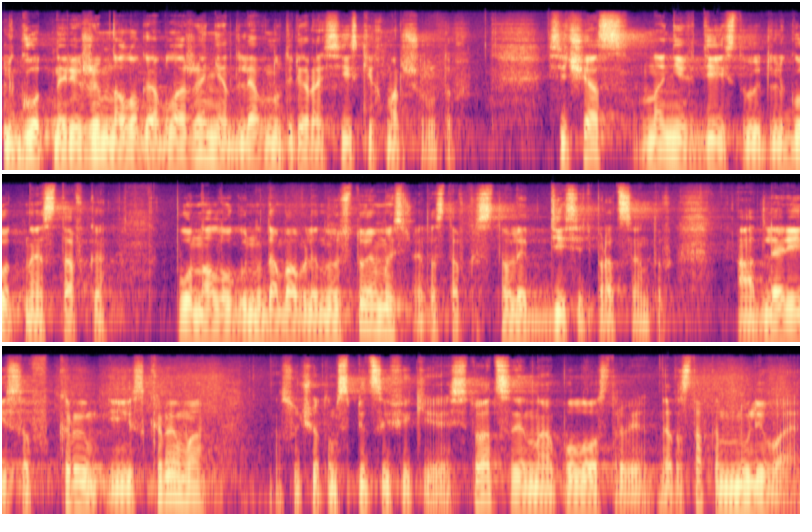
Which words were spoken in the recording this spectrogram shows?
льготный режим налогообложения для внутрироссийских маршрутов. Сейчас на них действует льготная ставка по налогу на добавленную стоимость. Эта ставка составляет 10%. А для рейсов Крым и из Крыма, с учетом специфики ситуации на полуострове, эта ставка нулевая.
